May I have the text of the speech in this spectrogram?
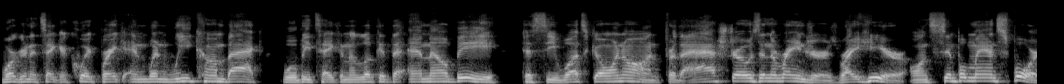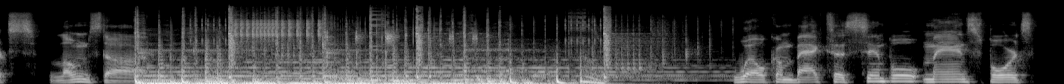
We're going to take a quick break. And when we come back, we'll be taking a look at the MLB to see what's going on for the Astros and the Rangers right here on Simple Man Sports Lone Star. Welcome back to Simple Man Sports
